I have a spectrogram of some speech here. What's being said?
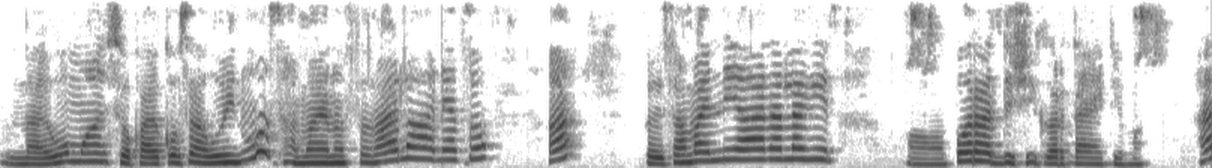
नाही हो मग सकाळ कसा होईन हो? सामान असं राहिलं आणायचं. हा काही सामान नाही आणायला लागेल. अं, परत दिवशी करता येते मग. हा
